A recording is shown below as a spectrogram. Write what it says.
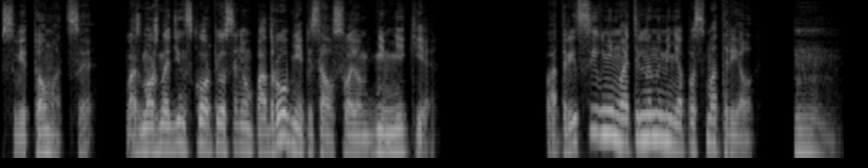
святом отце? Возможно, один Скорпиус о нем подробнее писал в своем дневнике. Патриций внимательно на меня посмотрел. «Хм,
